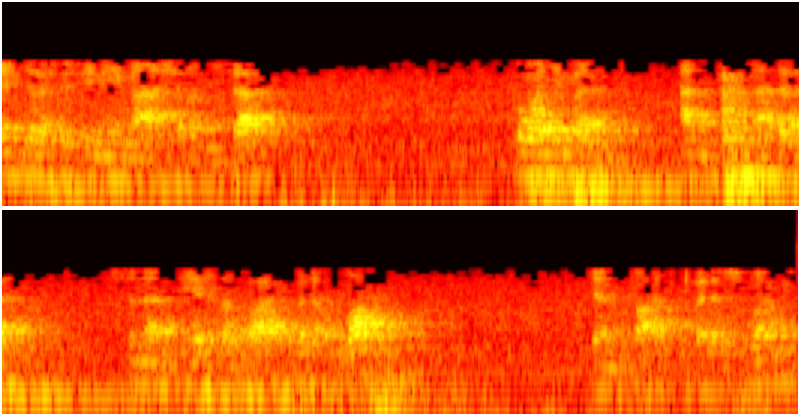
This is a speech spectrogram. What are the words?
Yang jelas di sini ma'asyarah nisa kewajiban antum adalah senantiasa taat kepada Allah dan taat kepada suami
